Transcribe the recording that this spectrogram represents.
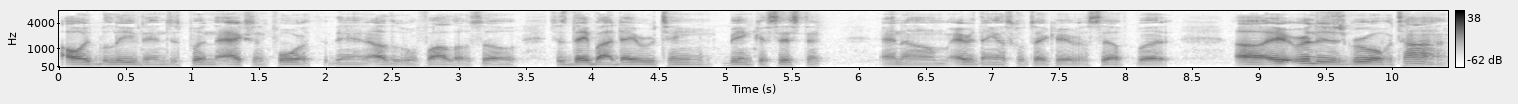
always believed in just putting the action forth, then others will follow. So just day by day routine, being consistent, and um, everything else will take care of itself. But uh, it really just grew over time.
